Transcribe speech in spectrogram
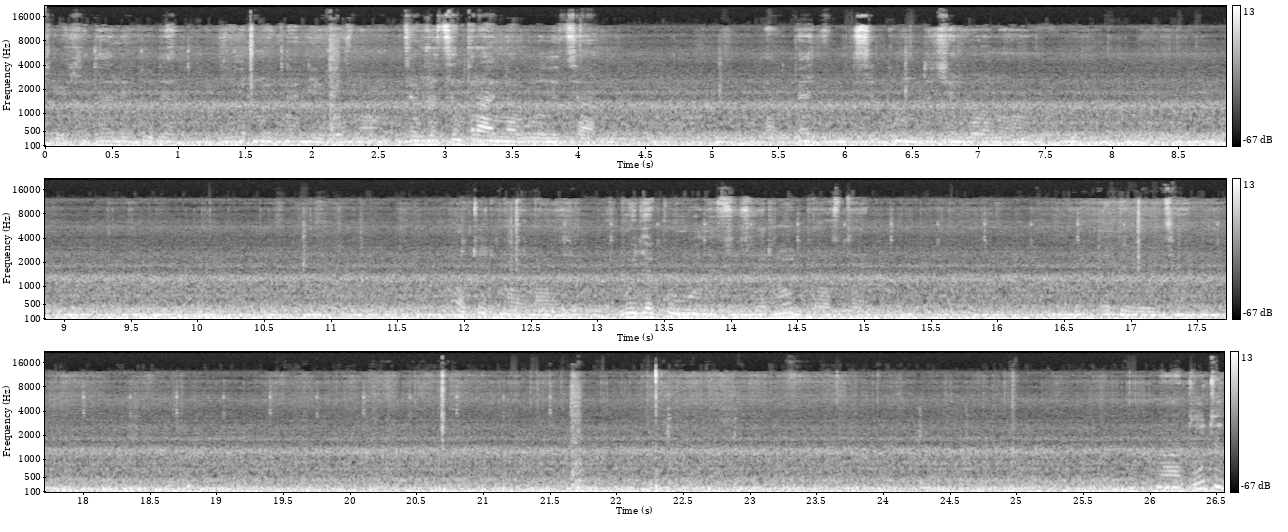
трохи далі буде звернути наліво знову. Це вже центральна вулиця. Так, 5 секунд до червоного. Ну, тут можна ось будь-яку вулицю звернути просто. Подивитися. Ну, а тут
